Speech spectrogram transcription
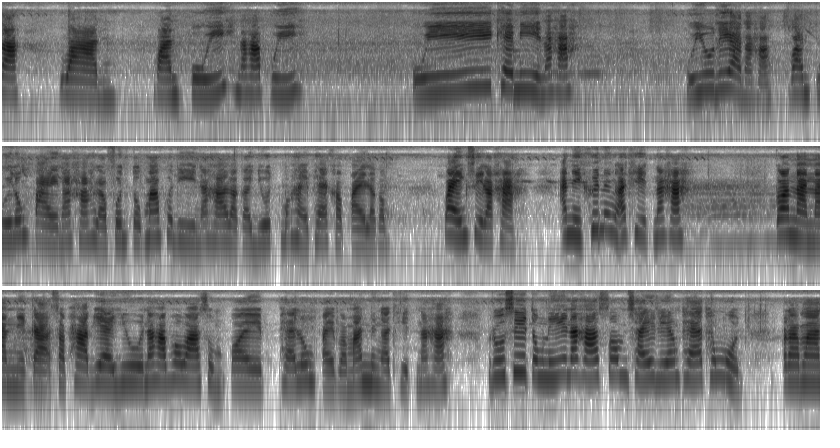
จะหวานหวานปุ๋ยนะคะ ปุ๋ย ปุ๋ยเคมีนะคะปุ๋ยยูเรียนะคะหวานปุ๋ยลงไปนะคะแล้วฝนตกมากพอดีนะคะ แล้วก็ยุดบ่ให้แพร่เข้าไปแล้วก็ไว้เองสิละค่ะ อันนี้คือหนึ่งอาทิตย์นะคะ ก้อนนั้นๆนี่กะสภาพแย่อยู่นะคะ เพราะว่าสมปล่อยแพ้ลงไปประมาณหนึ่งอาทิตย์นะคะ รูซี่ตรงนี้นะคะ ส้มใช้เลี้ยงแพ้ทั้งหมดประมาณ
